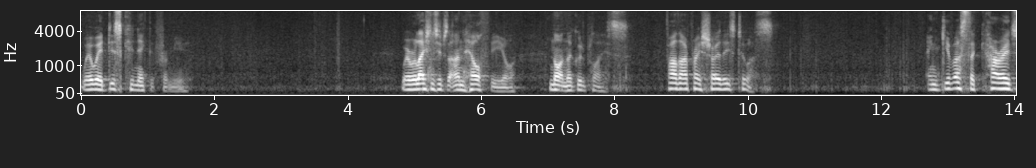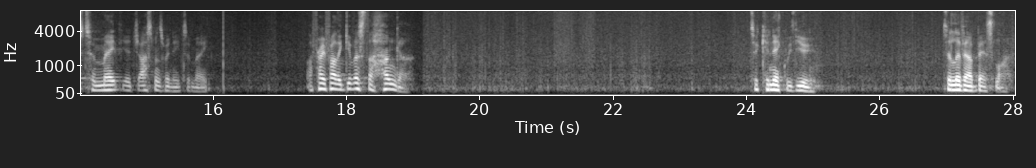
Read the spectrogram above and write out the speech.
where we're disconnected from you, where relationships are unhealthy or not in a good place. Father, I pray, show these to us. And give us the courage to make the adjustments we need to make. I pray, Father, give us the hunger. To connect with you to live our best life.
